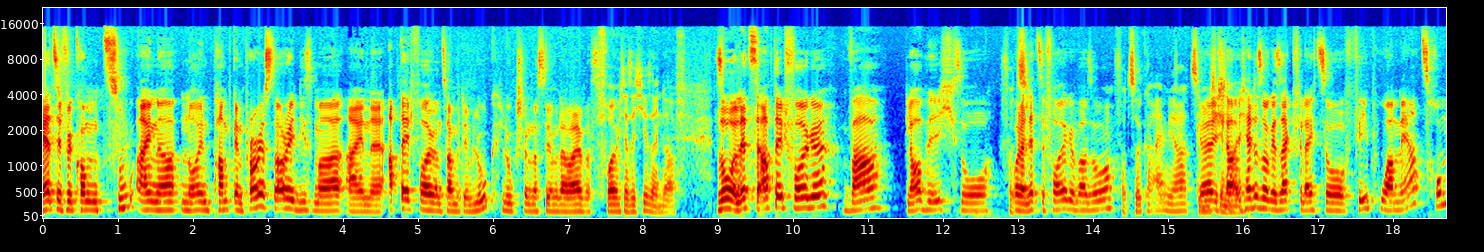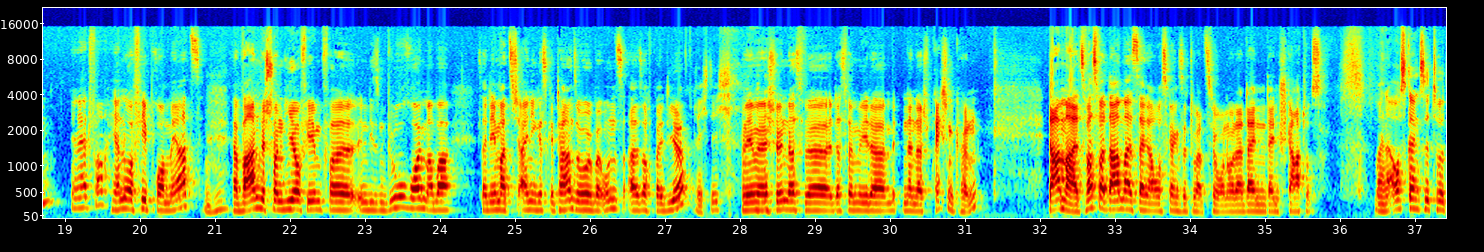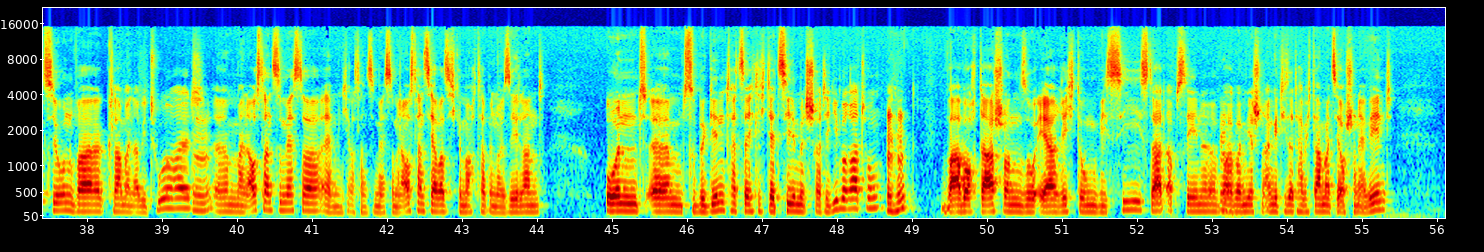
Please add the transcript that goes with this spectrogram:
Herzlich willkommen zu einer neuen Pumpkin Progress Story. Diesmal eine Update-Folge und zwar mit dem Luke. Luke, schön, dass du hier mit dabei bist. Ich freue mich, dass ich hier sein darf. So, letzte Update-Folge war, glaube ich, so. Vor oder letzte Folge war so. Vor circa einem Jahr, Ja, ziemlich ich, genau. glaub, ich hätte so gesagt, vielleicht so Februar, März rum in etwa. Januar, Februar, März. Mhm. Da waren wir schon hier auf jeden Fall in diesen Büroräumen, aber seitdem hat sich einiges getan, sowohl bei uns als auch bei dir. Richtig. Von dem her schön, dass wir, dass wir wieder miteinander sprechen können. Damals, was war damals deine Ausgangssituation oder dein, dein Status? Meine Ausgangssituation war klar mein Abitur halt, Mhm. ähm, mein Auslandssemester, ähm, nicht Auslandssemester, mein Auslandsjahr, was ich gemacht habe in Neuseeland. Und ähm, zu Beginn tatsächlich der Ziel mit Strategieberatung. Mhm. War aber auch da schon so eher Richtung VC, Startup-Szene, war Ja. bei mir schon angeteasert, habe ich damals ja auch schon erwähnt.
